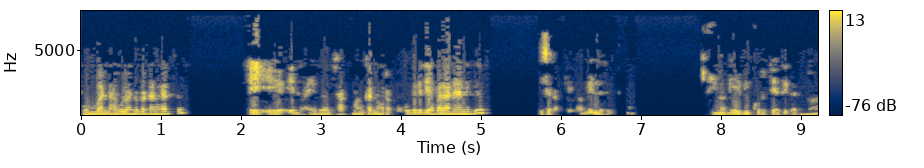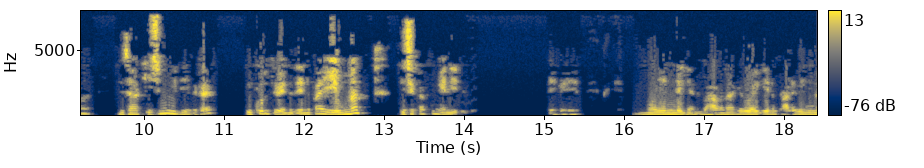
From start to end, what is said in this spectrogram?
කුම්බන්න හගුලන්න පටන් ගත්තොත් ඒ ඒ එනවා. ඒක සක්මන් කරනකොට කකුල් දෙක දිහා බලන්න යන්නේ කියොත් ඉසරක් එනවා බෙල්ල තිබෙනවා. මේ වගේ විකෘති ඇති කරනවා. නිසා කිසිම විදිහකට විකෘති වෙන්න දෙන්න එපා. ඒ වුණත් ඉසකක්ම එන්නේ. ඒක මොයෙන්ද කියන්නේ භාවනා කරුවයි කියන පළවෙනිම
